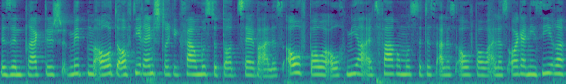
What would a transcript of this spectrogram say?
wir sind praktisch mit dem Auto auf die Rennstrecke gefahren, musste dort selber alles aufbauen, auch mir als Fahrer musste das alles aufbauen, alles organisieren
